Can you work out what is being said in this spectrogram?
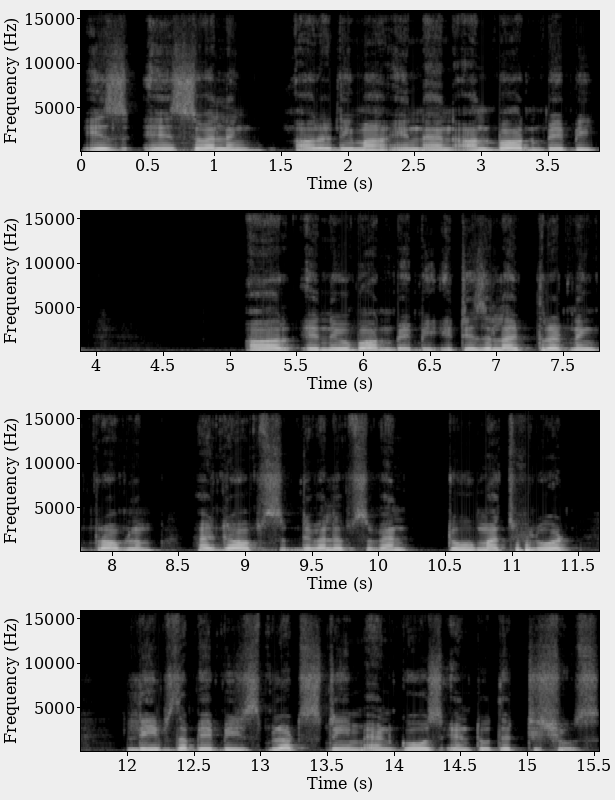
is a swelling or edema in an unborn baby or a newborn baby. It is a life-threatening problem. Hydrops develops when too much fluid leaves the baby's bloodstream and goes into the tissues.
